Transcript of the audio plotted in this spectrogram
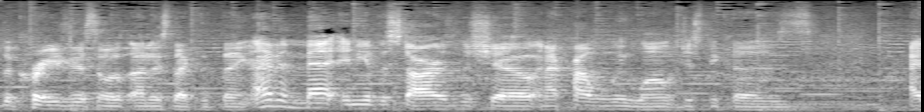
the craziest and most unexpected thing. I haven't met any of the stars of the show and I probably won't just because I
